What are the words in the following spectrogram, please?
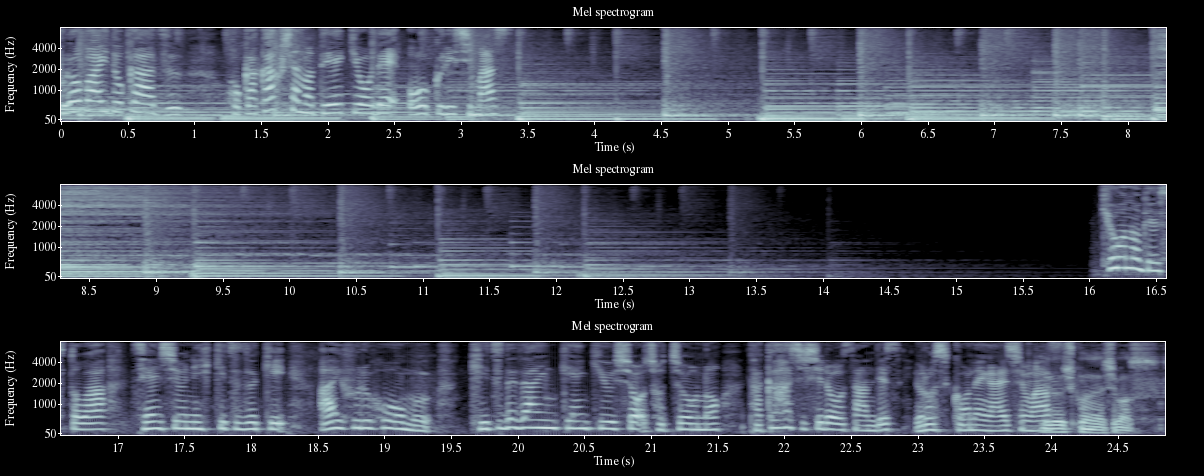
プロバイドカーズ他各社の提供でお送りします。今日のゲストは先週に引き続きアイフルホームキッズデザイン研究所所長の高橋史郎さんです。よろしくお願いします。よろしくお願いします。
